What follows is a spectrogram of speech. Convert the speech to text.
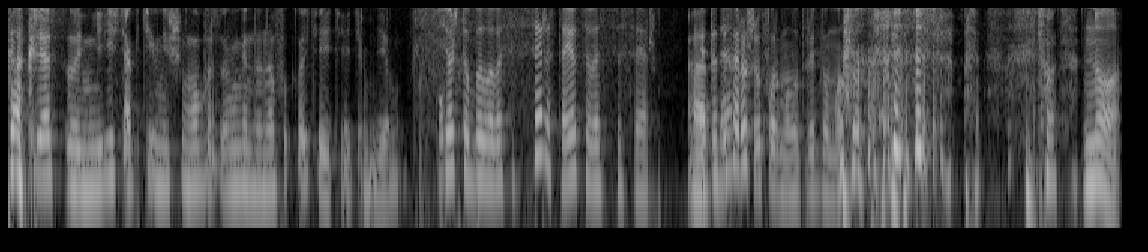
как раз занялись активнейшим образом именно на факультете этим делом. Все, что было в СССР, остается в СССР. А, Это да? ты хорошую формулу придумал. Но,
